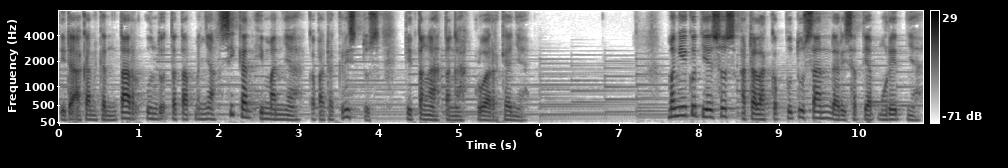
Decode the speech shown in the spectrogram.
tidak akan gentar untuk tetap menyaksikan imannya kepada Kristus di tengah-tengah keluarganya. Mengikut Yesus adalah keputusan dari setiap muridnya,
